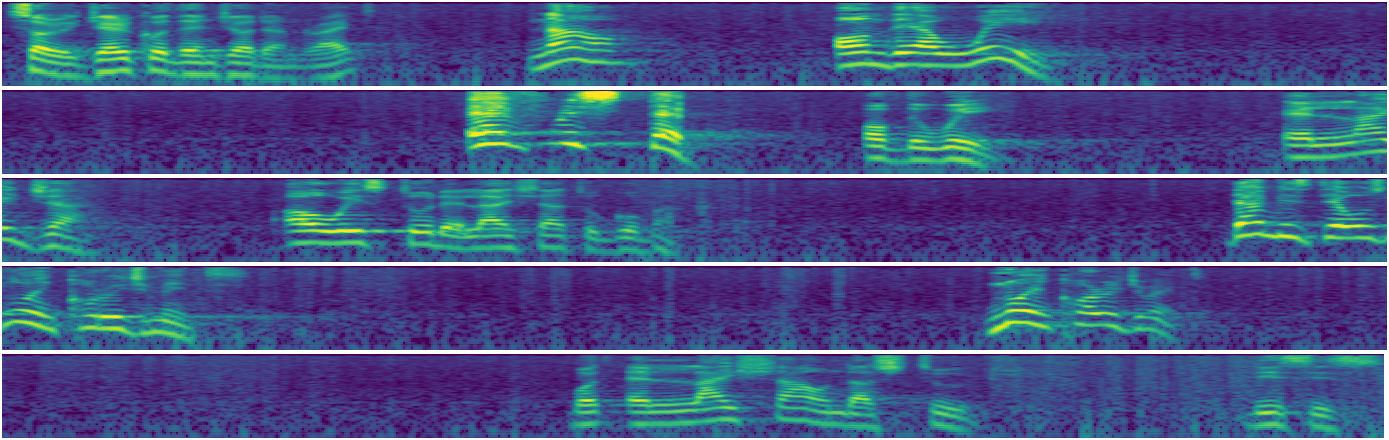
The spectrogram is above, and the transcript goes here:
Sorry, Jericho, then Jordan, right? Now, on their way, every step of the way, Elijah always told Elisha to go back. That means there was no encouragement. No encouragement. But Elisha understood this is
